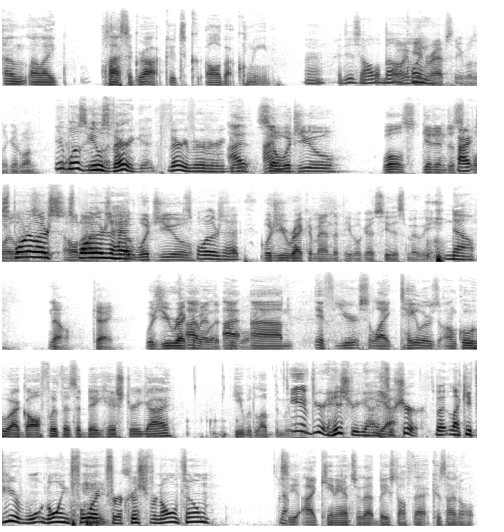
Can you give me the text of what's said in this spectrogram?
a- I'm I like classic rock. It's all about Queen. Well, it is all about Bohemian Queen. Rhapsody was a good one. It was it was very good. Very, very, very good. I, So I'm- would you? We'll get into All right, spoilers. spoilers- Hold spoilers on. ahead. But would you? Spoilers ahead. Would you recommend that people go see this movie? No. No. Okay. Would you recommend would- that people? I- um, if you're so like Taylor's uncle, who I golf with, is a big history guy, he would love the movie. If you're a history guy, Yeah. for sure. But like if you're w- going for it for a Christopher Nolan film, No. See, I can't answer that based off that because I don't.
